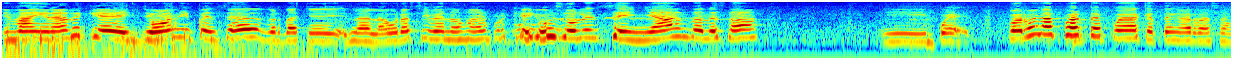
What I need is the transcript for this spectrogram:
imagínate que yo ni pensé de verdad que la Laura se iba a enojar porque yo solo enseñándole estaba. Y pues, por una parte puede que tenga razón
